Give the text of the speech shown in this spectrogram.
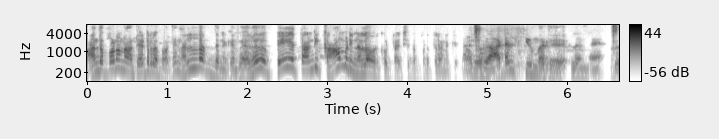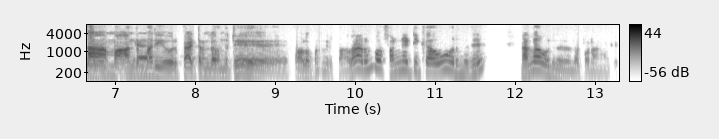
அந்த படம் நான் தியேட்டர்ல பார்த்தேன். நல்லா இருந்தது எனக்கு. இந்த அதாவது பேயை தாண்டி காமெடி நல்லா ஒர்க் அவுட் ஆச்சு இந்த படத்துல எனக்கு. அது ஒரு அடல்ட் ஹியூமர் ஆமா. அந்த மாதிரி ஒரு பேட்டர்ன்ல வந்துட்டு ஃபாலோ பண்ணிருப்பாங்களா? ரொம்ப ஃபன்னட்டிக்காவும் இருந்தது. நல்லாவும் இருந்தது அந்த படம் எனக்கு.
